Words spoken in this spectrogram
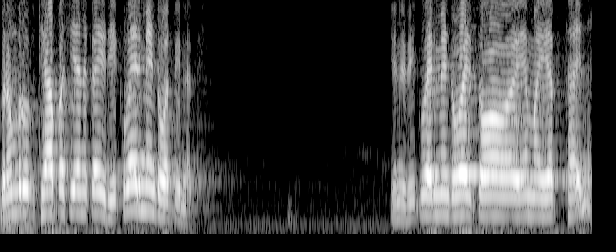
બ્રહ્મરૂપ થયા પછી એને કઈ રિક્વાયરમેન્ટ હોતી નથી. એની રિક્વાયરમેન્ટ હોય તો એમાં યત થાય ને.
